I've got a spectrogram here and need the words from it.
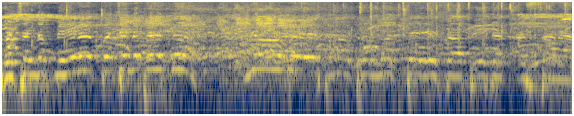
प्रचंड मेहनत प्रचंड प्रयत्न. यावेळेस मात्र मध्यरेषा भेदत असताना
